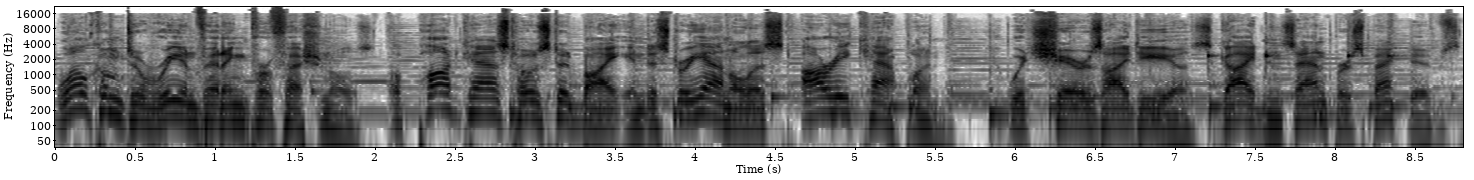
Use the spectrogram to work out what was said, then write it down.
Welcome to Reinventing Professionals, a podcast hosted by industry analyst Ari Kaplan, which shares ideas, guidance, and perspectives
